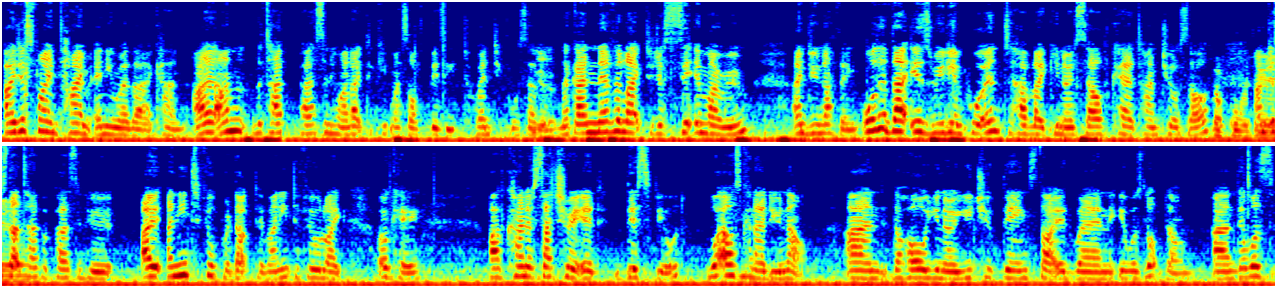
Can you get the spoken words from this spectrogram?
I just find time anywhere that I can. I, I'm the type of person who I like to keep myself busy 24 Yeah. 7. Like, I never like to just sit in my room and do nothing. All of that is really important to have, like, you know, self care time to yourself. Of course. I'm yeah, just yeah. that type of person who I, I need to feel productive. I need to feel like, okay, I've kind of saturated this field. What else can I do now? And the whole, you know, YouTube thing started when it was lockdown, and there was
